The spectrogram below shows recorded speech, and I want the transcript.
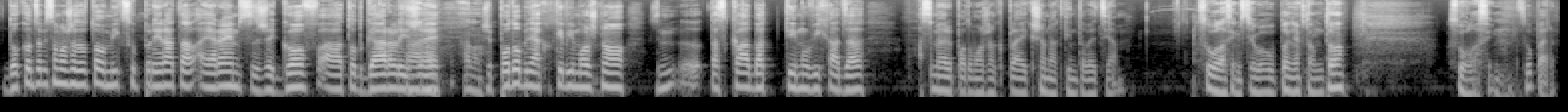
Dokonca by som možno do toho mixu prirátal aj Rams, že Goff a Todd Garley, áno, že, áno. že podobne ako keby možno tá skladba týmu vychádza a smeruje potom možno k play action a k týmto veciam. Súhlasím s tebou úplne v tomto. Súhlasím. Super.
